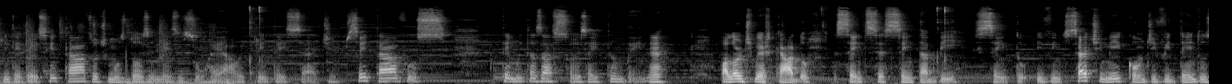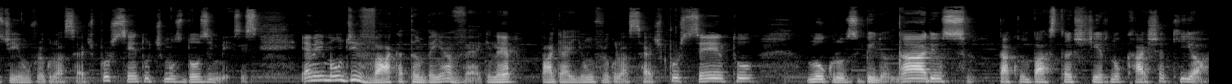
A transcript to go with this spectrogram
32 centavos, últimos 12 meses R$ 1,37. Tem muitas ações aí também, né? Valor de mercado 160 bi, 127 mil com dividendos de 1,7% últimos 12 meses. A minha mão de vaca também a VEG, né? Paga aí 1,7%, lucros bilionários, tá com bastante dinheiro no caixa aqui, ó.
